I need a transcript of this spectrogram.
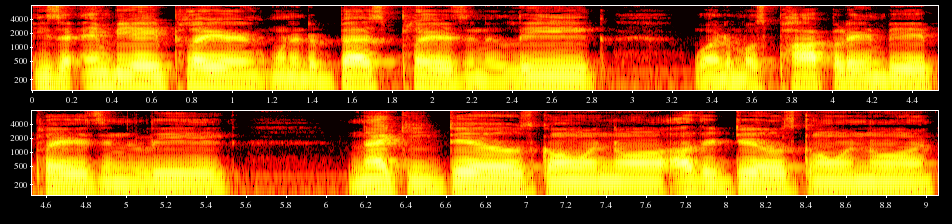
he's an NBA player, one of the best players in the league, one of the most popular NBA players in the league. Nike deals going on, other deals going on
